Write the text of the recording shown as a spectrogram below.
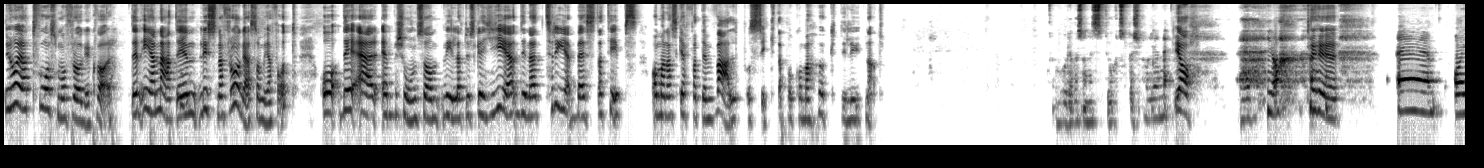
Nu har jag två små frågor kvar. Den ena, det är en lyssnarfråga som vi har fått. Och det är en person som vill att du ska ge dina tre bästa tips om man har skaffat en valp och siktar på att komma högt i lydnad. Oh, det var sånn et stort spørsmål, Lene. Ja, ja. det, Eh, oi.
